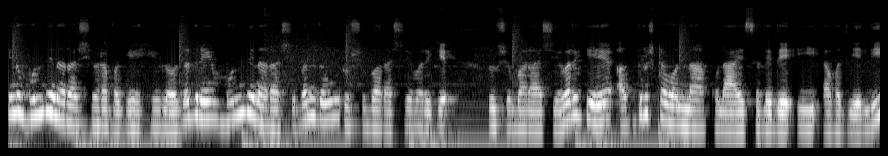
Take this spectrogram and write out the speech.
ಇನ್ನು ಮುಂದಿನ ರಾಶಿಯವರ ಬಗ್ಗೆ ಹೇಳೋದಾದರೆ ಮುಂದಿನ ರಾಶಿ ಬಂದು ಋಷಭ ರಾಶಿಯವರಿಗೆ. ಋಷಭ ರಾಶಿಯವರಿಗೆ ಅದೃಷ್ಟವನ್ನು ಕುಲಾಯಿಸಲಿದೆ. ಈ ಅವಧಿಯಲ್ಲಿ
